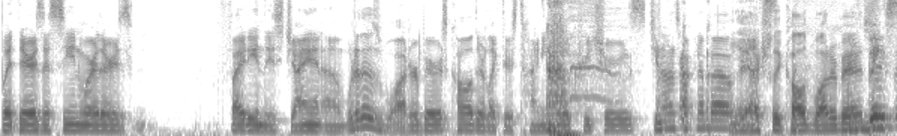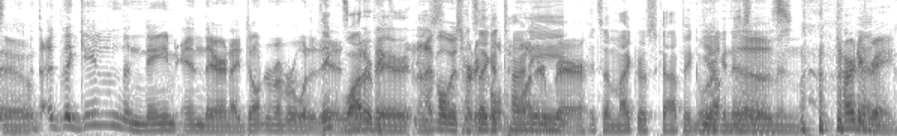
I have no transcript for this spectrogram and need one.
But there is a scene where there's fighting these giant. Um, what are those water bears called? They're like there's tiny little creatures. Do you know what I'm talking about? Are they actually called water bears? think so. They, they gave them the name in there, and I don't remember what it I think is. water but I think- bear. Is, I've always heard it's it like called a tiny. water bear. It's a microscopic Yep, organism, those. and Tardigrade.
